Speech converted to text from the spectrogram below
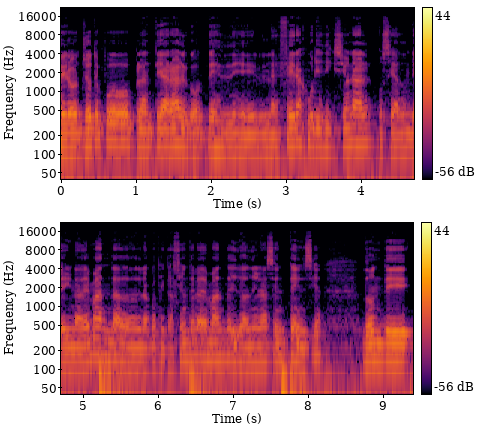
pero yo te puedo plantear algo desde la esfera jurisdiccional, o sea, donde hay una demanda, donde hay una contestación de la demanda y donde hay una sentencia, donde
